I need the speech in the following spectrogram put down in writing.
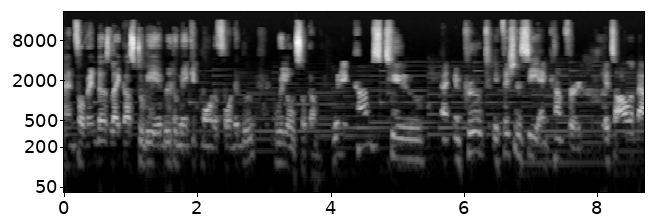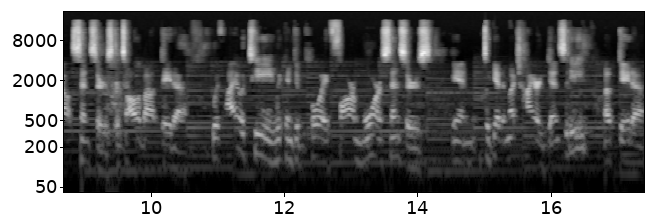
and for vendors like us to be able to make it more affordable will also come. When it comes to uh, improved efficiency and comfort, it's all about sensors, it's all about data. With IoT, we can deploy far more sensors in to get a much higher density of data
